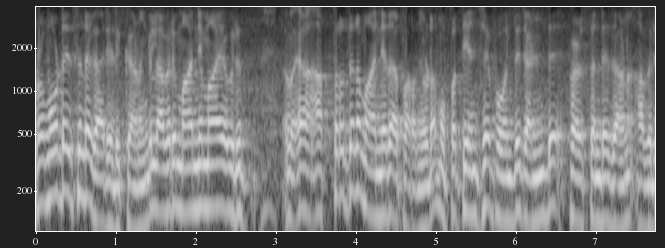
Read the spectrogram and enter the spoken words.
പ്രൊമോട്ടേഴ്സിന്റെ കാര്യം എടുക്കുകയാണെങ്കിൽ അവർ മാന്യമായ ഒരു അഹ് തന്നെ മാന്യത പറഞ്ഞുകൂടാ. മുപ്പത്തിയഞ്ച് പോയിന്റ് രണ്ട് പെർസെന്റേജ് ആണ് അവർ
